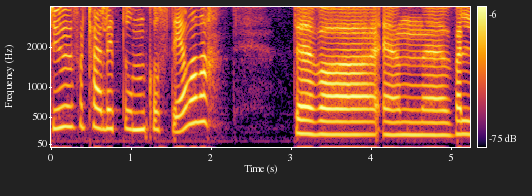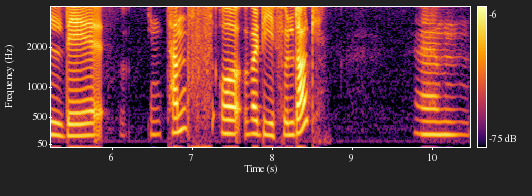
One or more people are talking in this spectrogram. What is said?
du fortelle litt om hvordan det var, da? Det var en uh, veldig intens og verdifull dag. Um,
